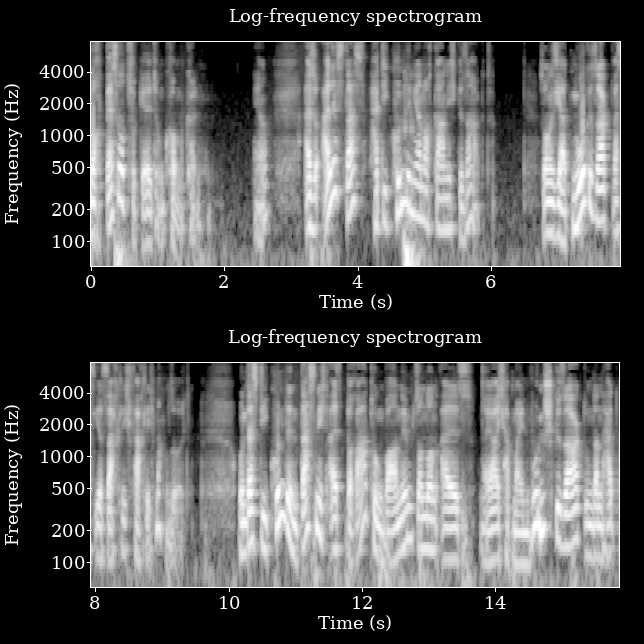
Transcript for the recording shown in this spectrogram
noch besser zur Geltung kommen könnten? Ja? Also alles das hat die Kundin ja noch gar nicht gesagt, sondern sie hat nur gesagt, was ihr sachlich, fachlich machen sollt. Und dass die Kundin das nicht als Beratung wahrnimmt, sondern als, naja, ich habe meinen Wunsch gesagt und dann hat,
